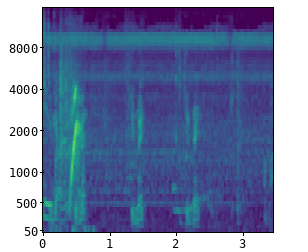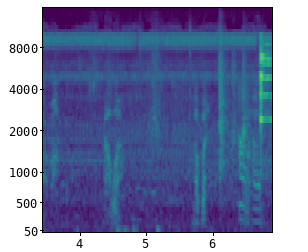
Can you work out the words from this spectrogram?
กินไหมกินไหมกินไหมกินไหมเอาวะเอาวะเอาไป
